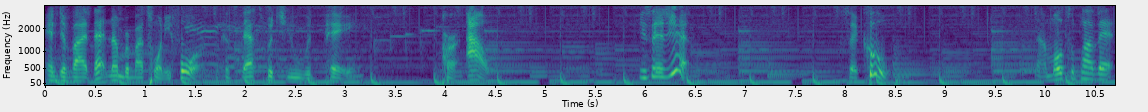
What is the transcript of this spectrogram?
and divide that number by 24 because that's what you would pay per hour. He says, Yeah. I said, Cool. Now multiply that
